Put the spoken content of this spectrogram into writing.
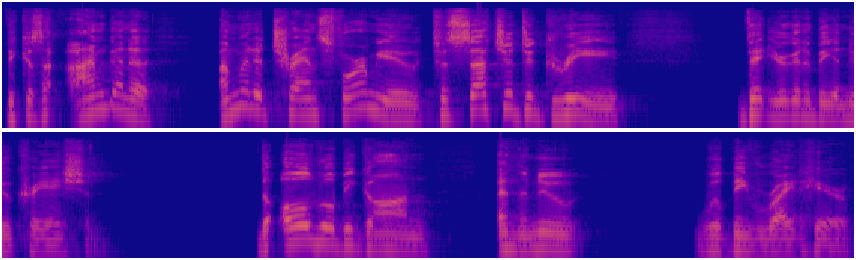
Because I'm going to I'm going to transform you to such a degree that you're going to be a new creation. The old will be gone and the new will be right here.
